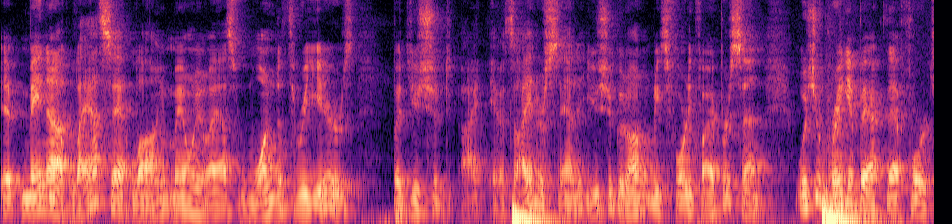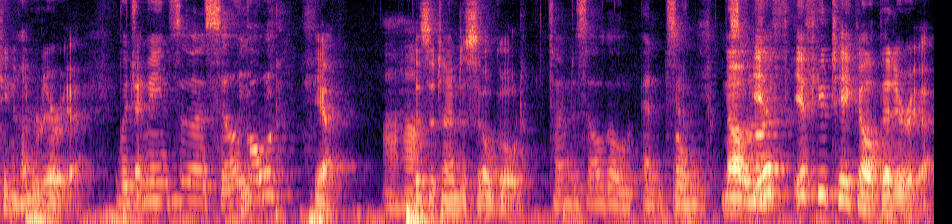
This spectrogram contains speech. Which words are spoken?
It may not last that long. It may only last one to three years. But you should, I, as I understand it, you should go down at least 45%, which will bring you back to that 1400 area. Which means uh, sell gold? Yeah. Aha. is the time to sell gold. Time to sell gold. And so Now, so not- if if you take out that area,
